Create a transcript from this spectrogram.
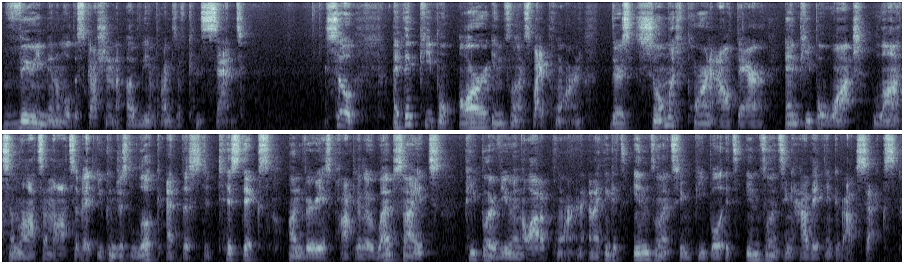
very minimal discussion of the importance of consent. So, I think people are influenced by porn. There's so much porn out there, and people watch lots and lots and lots of it. You can just look at the statistics on various popular websites, people are viewing a lot of porn, and I think it's influencing people, it's influencing how they think about sex.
